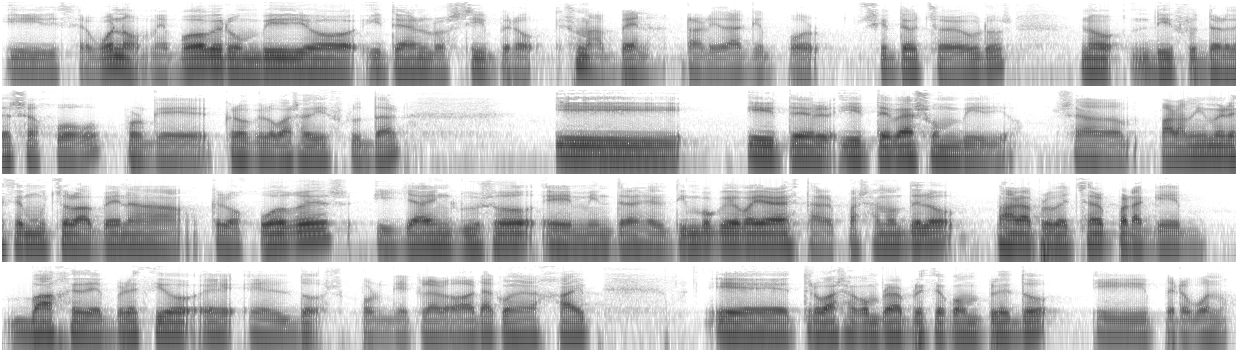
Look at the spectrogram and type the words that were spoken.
Y dices, bueno, me puedo ver un vídeo y tenerlo, sí, pero es una pena, en realidad, que por 7-8 euros no disfrutes de ese juego, porque creo que lo vas a disfrutar. Y, y te, veas un vídeo. O sea, para mí merece mucho la pena que lo juegues y ya incluso eh, mientras el tiempo que vaya a estar pasándotelo para aprovechar para que baje de precio eh, el 2. Porque claro, ahora con el hype eh, te lo vas a comprar a precio completo, y, pero bueno,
